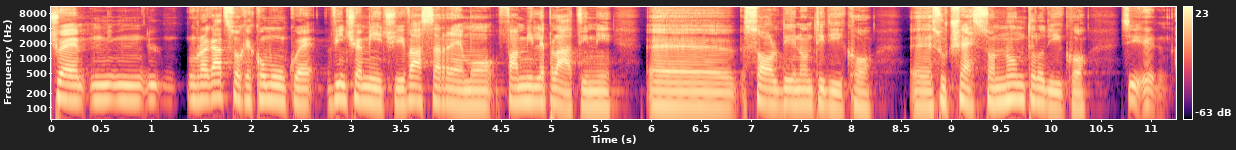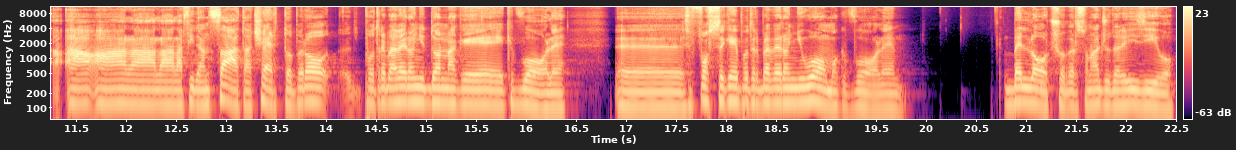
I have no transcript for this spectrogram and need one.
Cioè, un ragazzo che comunque vince amici, va a Sanremo, fa mille platini, eh, soldi non ti dico eh, successo, non te lo dico. Sì, eh, ha, ha la, la, la, fidanzata, certo, però eh, potrebbe avere ogni donna che, che vuole. Eh, se fosse gay potrebbe avere ogni uomo che vuole. Belloccio, personaggio televisivo.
